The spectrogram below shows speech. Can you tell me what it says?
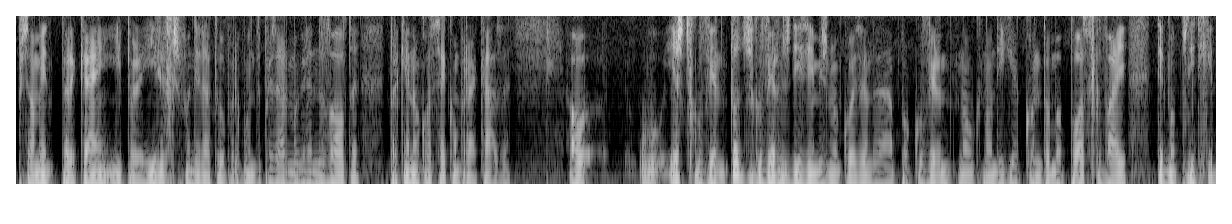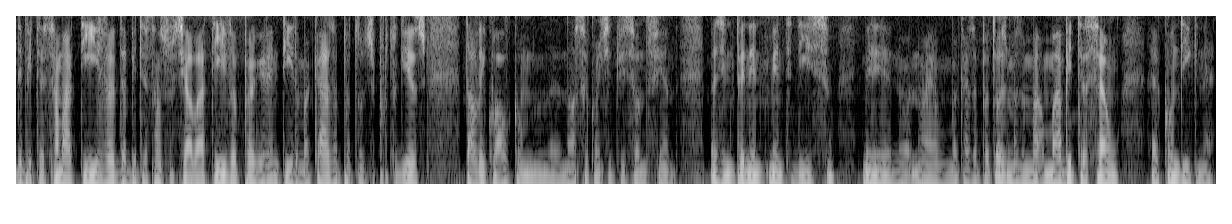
principalmente para quem, e para ir responder à tua pergunta, depois dar uma grande volta, para quem não consegue comprar casa o, este governo, todos os governos dizem a mesma coisa. Há pouco governo que não, que não diga quando toma posse que vai ter uma política de habitação ativa, de habitação social ativa para garantir uma casa para todos os portugueses, tal e qual como a nossa Constituição defende. Mas independentemente disso, eh, não é uma casa para todos, mas uma, uma habitação uh, condigna.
